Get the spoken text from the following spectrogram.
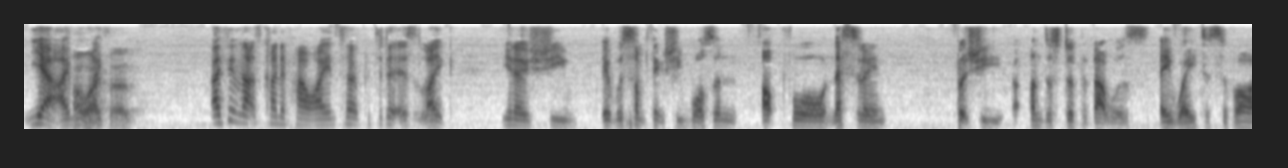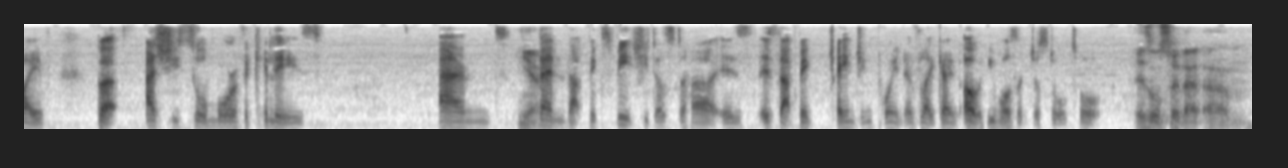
yeah, I'm, I like that. I think that's kind of how I interpreted it as like, you know, she it was something she wasn't up for necessarily, but she understood that that was a way to survive. But as she saw more of Achilles, and Yeah. then that big speech he does to her is is that big changing point of like going, oh, he wasn't just all talk. There's also that um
